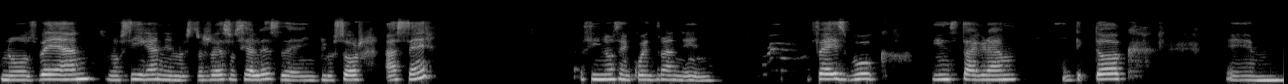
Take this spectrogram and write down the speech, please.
nos vean, nos sigan en nuestras redes sociales de Inclusor AC. Así nos encuentran en Facebook, Instagram, en TikTok. Em,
